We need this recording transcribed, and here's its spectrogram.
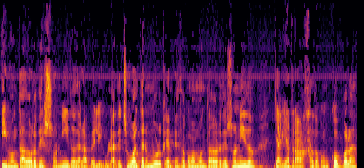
y montador de sonido de la película. De hecho, Walter Moore empezó como montador de sonido, ya había trabajado con Coppola,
